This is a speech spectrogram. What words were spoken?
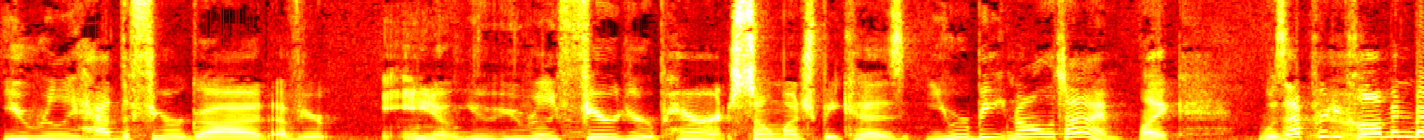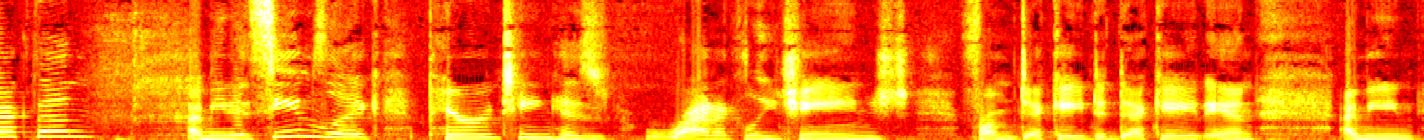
you really had the fear of God of your, you know, you, you really feared your parents so much because you were beaten all the time. Like, was that pretty yeah. common back then? I mean, it seems like parenting has radically changed from decade to decade. And I mean,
